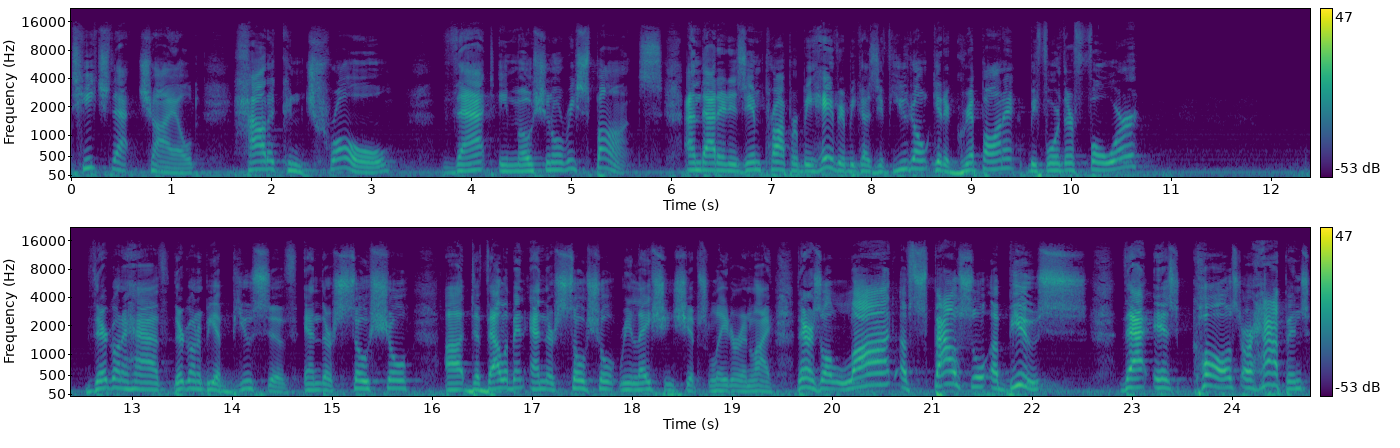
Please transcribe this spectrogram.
teach that child how to control that emotional response and that it is improper behavior because if you don't get a grip on it before they're four, they're going to have they're going to be abusive in their social uh, development and their social relationships later in life there's a lot of spousal abuse that is caused or happens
